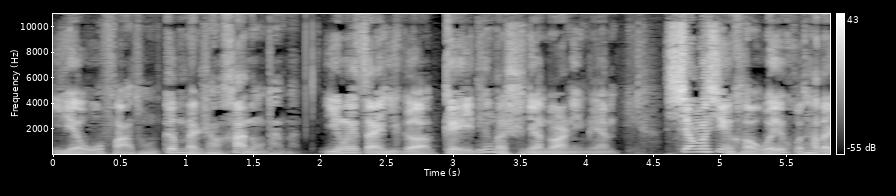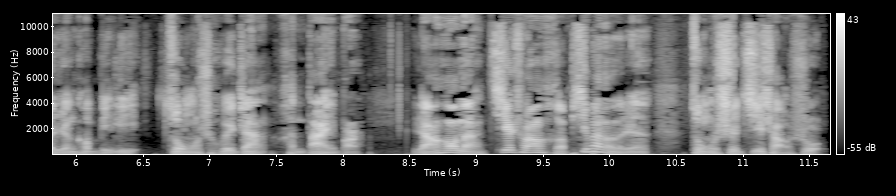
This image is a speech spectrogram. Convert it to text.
也无法从根本上撼动他们，因为在一个给定的时间段里面，相信和维护他的人口比例总是会占很大一半，然后呢，揭穿和批判他的人总是极少数。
